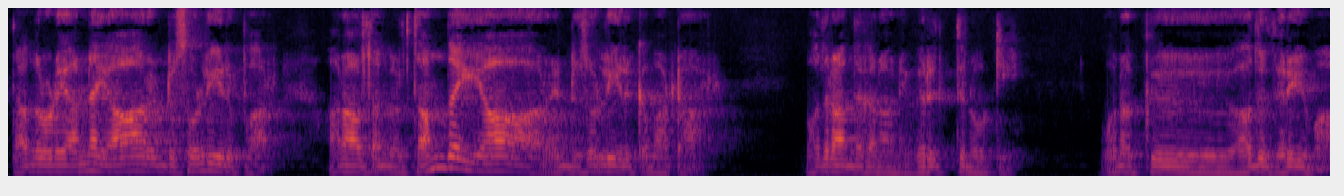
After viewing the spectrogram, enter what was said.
தங்களுடைய அன்னை யார் என்று சொல்லியிருப்பார். ஆனால் தங்கள் தந்தை யார் என்று சொல்லியிருக்க மாட்டார். மதுராந்தகனானை வெறுத்து நோக்கி உனக்கு அது தெரியுமா?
